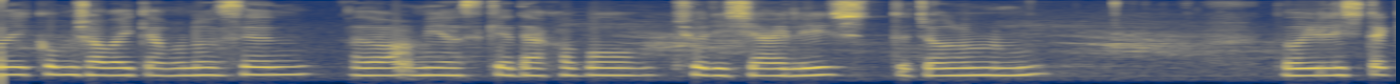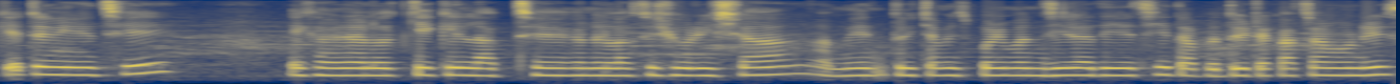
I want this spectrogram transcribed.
আলাইকুম, সবাই কেমন আছেন? আমি আজকে দেখাবো সরিষা ইলিশ। তো চলুন আমি। তো ইলিশটা কেটে নিয়েছি। এখানে কী কী লাগছে? এখানে লাগছে সরিষা। আমি দুই চামচ পরিমাণ জিরা দিয়েছি, তারপর দুইটা কাঁচামরিচ।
